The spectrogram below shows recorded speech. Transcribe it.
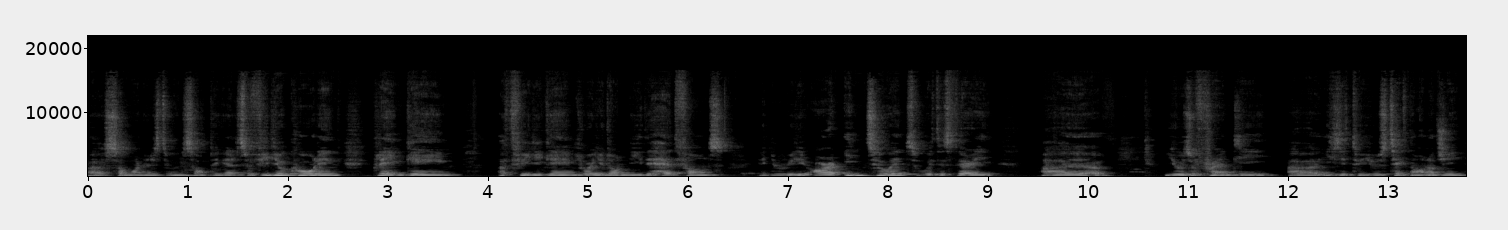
uh, someone is doing something else. So video calling, playing game, uh, 3D games where you don't need the headphones and you really are into it with this very uh, user-friendly, uh, easy-to-use technology.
